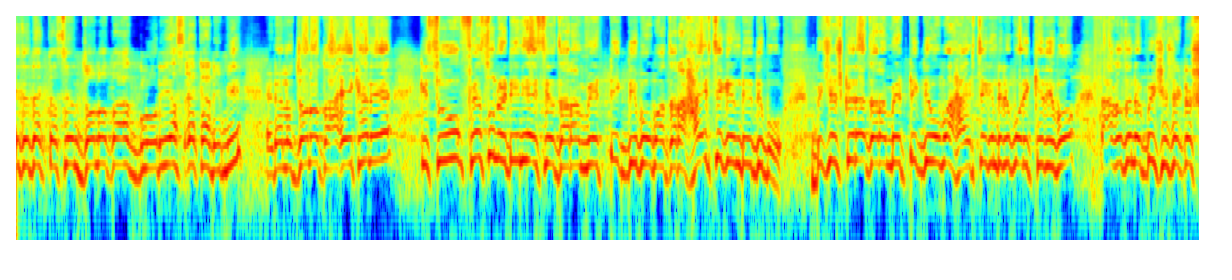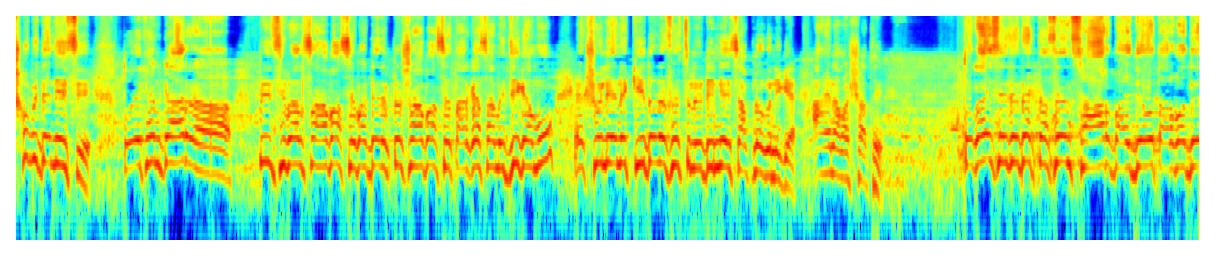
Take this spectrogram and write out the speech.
এই যে দেখতেছেন, জনতা গ্লোরিয়াস একাডেমি এটা হলো জনতা। এখানে কিছু ফেসিলিটি নিয়েছে যারা মেট্রিক দিব বা যারা হায়ার সেকেন্ডারি দিব। বিশেষ করে যারা মেট্রিক দিব বা হায়ার সেকেন্ডারি পরীক্ষা দিব, তাদের জন্য বিশেষ একটা সুবিধা নিয়েছে। তো এখানকার প্রিন্সিপাল সাহাব আছে বা ডিরেক্টর সাহাব আছে, তার কাছে আমি জিগামু। অ্যাকচুয়ালি এনে কী ধরনের ফেসিলিটি নিয়েছে আপনাকে নিকে আহেন আমার সাথে। তো গাইস এই যে দেখতেছেন স্যার বাইদেও তার বাদে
